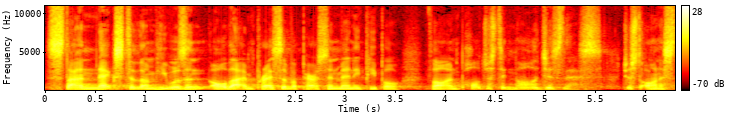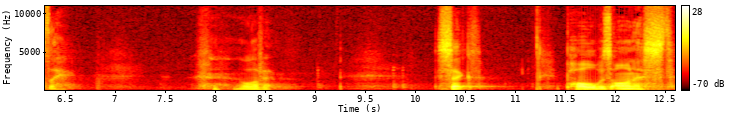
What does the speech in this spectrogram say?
stand next to them, he wasn't all that impressive a person, many people thought. And Paul just acknowledges this, just honestly. I love it. Sixth, Paul was honest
